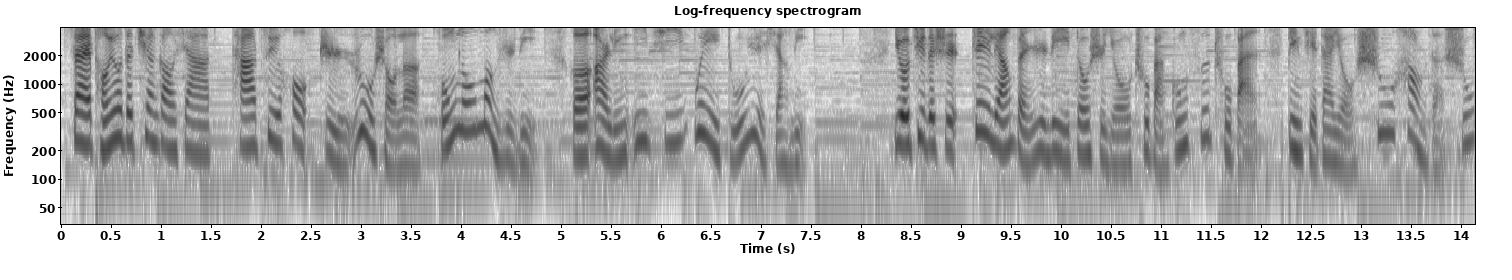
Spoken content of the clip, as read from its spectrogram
在朋友的劝告下，他最后只入手了《红楼梦》日历和2017未读月相历。有趣的是，这两本日历都是由出版公司出版，并且带有书号的书。《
